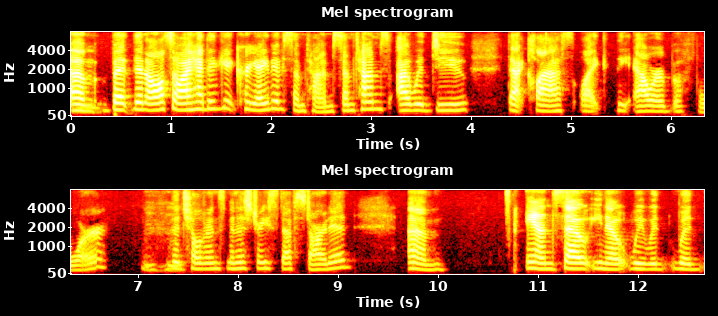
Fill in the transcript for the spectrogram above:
Um, Mhm. but then also I had to get creative sometimes. Sometimes I would do that class like the hour before the Mhm. children's ministry stuff started. Um, and so you know we would would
